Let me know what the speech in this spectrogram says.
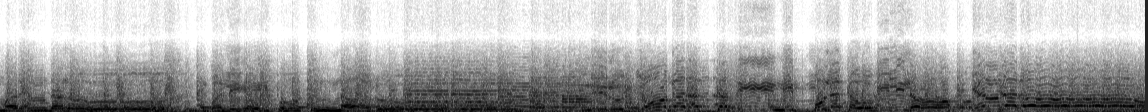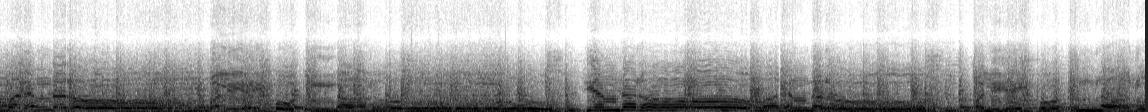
మరెందరో బలి అయిపోతున్నారు. నిరుద్యోగ రక్కసి నిప్పుల కౌగిలిలో ఎందరో బలి అయిపోతున్నారు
